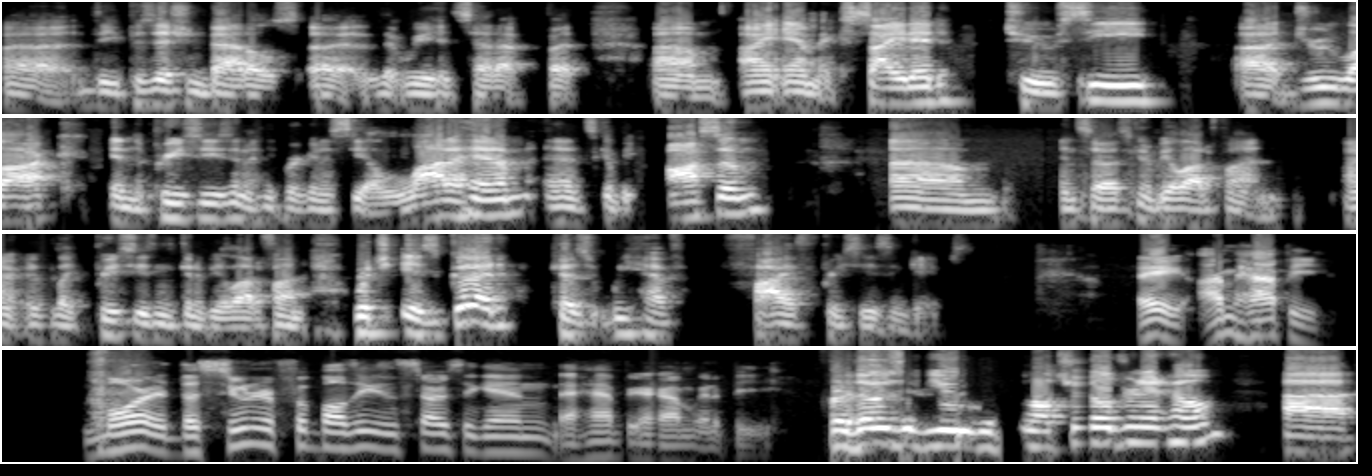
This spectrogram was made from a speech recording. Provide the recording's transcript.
uh, the position battles uh, that we had set up, but um, I am excited to see uh, Drew Lock in the preseason. I think we're going to see a lot of him, and it's going to be awesome. Um, and so it's going to be a lot of fun. I, like preseason is going to be a lot of fun, which is good because we have five preseason games. Hey, I'm happy. More the sooner football season starts again, the happier I'm going to be. For those of you with small children at home, uh,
